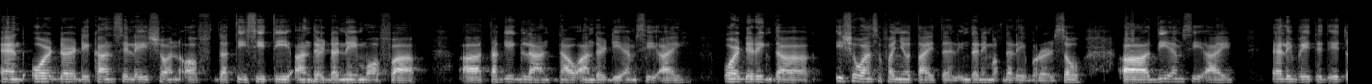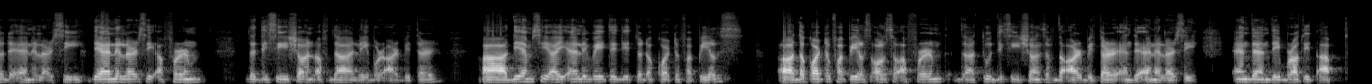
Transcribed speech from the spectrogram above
and ordered the cancellation of the TCT under the name of uh, uh, Tagigland, now under the MCI, ordering the issuance of a new title in the name of the laborer. So uh, DMCI elevated it to the NLRC. The NLRC affirmed the decision of the labor arbiter. Uh, the MCI elevated it to the Court of Appeals. Uh, the Court of Appeals also affirmed the two decisions of the arbiter and the NLRC, and then they brought it up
